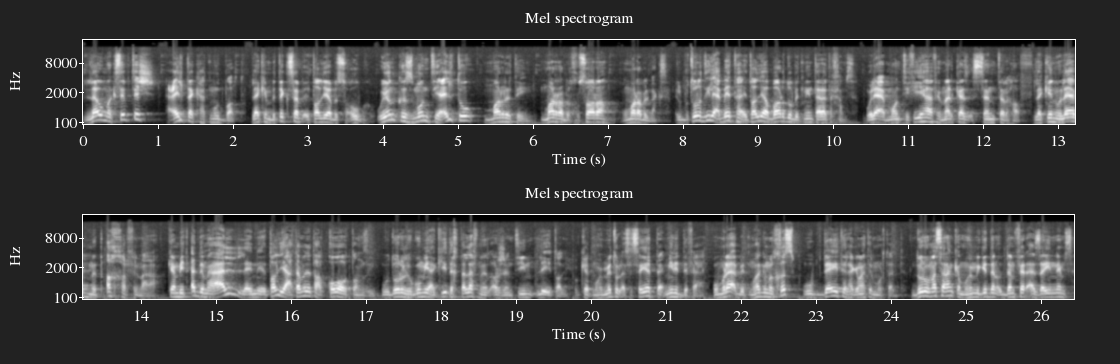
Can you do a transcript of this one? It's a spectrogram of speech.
لو ما كسبتش عيلتك هتموت برضه. لكن بتكسب إيطاليا بصعوبة. وينقذ مونتي عيلته مرتين. مرة بالخسارة ومرة بالمكسب. البطولة دي لعبتها إيطاليا برضه ب 2 3 5 ولعب مونتي فيها في مركز ال center half. لكنه لعب متأخر في الملعب. كان بيتقدم أقل قل لأن إيطاليا اعتمدت على القوة والتنظيم ودوره الهجومي أكيد اختلف من الأرجنتين لإيطاليا وكانت مهمته الأساسية التأمين الدفاعي ومراقبة مهاجم الخصم وبداية الهجمات المرتدة. دوره مثلا كان مهم جدا قدام فرقة زي النمسا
